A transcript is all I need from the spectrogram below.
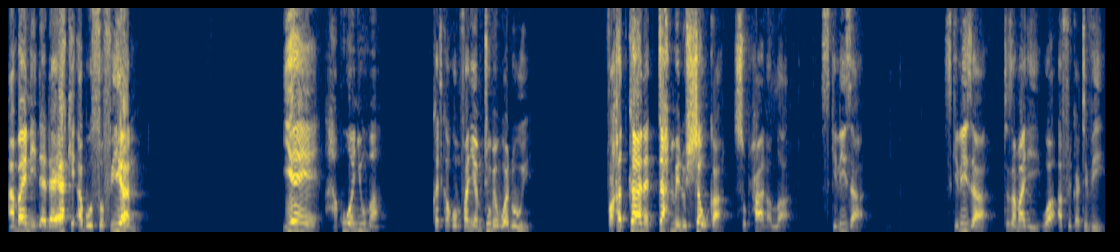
ambaye ni dada yake abu sufian yeye hakuwa nyuma katika kumfanyia mtume uadui. Fakad kanat tahmilu shauka subhanallah. Sikiliza sikiliza mtazamaji wa africa tv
